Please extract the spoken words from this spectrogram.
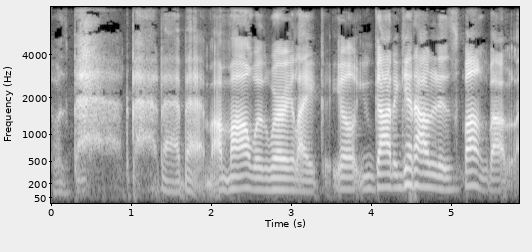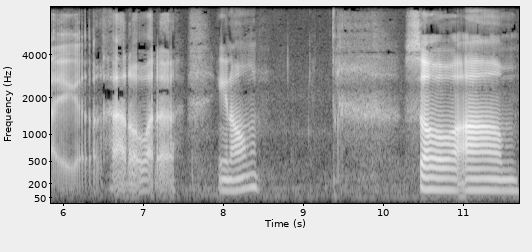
it was bad, bad, bad, bad. My mom was worried, like, yo, you gotta get out of this funk. But I'm like, I don't wanna, you know. So, um,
